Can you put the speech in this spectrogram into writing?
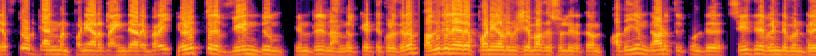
லெப்ட் அவுட் கேங்மன் பணியாளர்கள் ஐந்தாயிரம் பேரை எடுத்திட வேண்டும் என்று நாங்கள் கேட்டுக்கொள்கிறோம். பகுதி நேர பணியாளர் விஷயமாக சொல்லியிருக்கிறோம். அதையும் கவனத்தில் கொண்டு செய்திட வேண்டும் என்று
